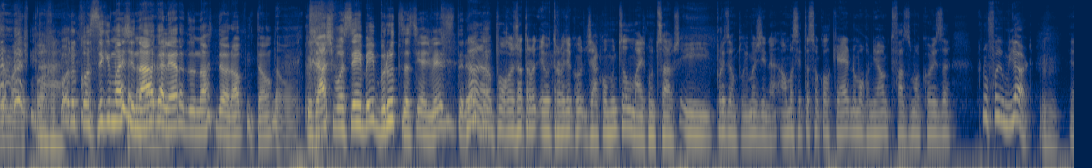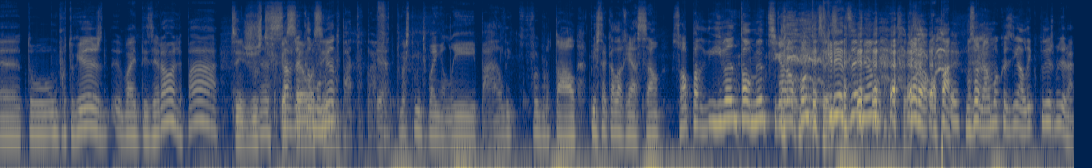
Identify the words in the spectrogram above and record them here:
a mais, porra. Pô, não consigo imaginar a galera do Norte da Europa, então. Não. Eu já acho vocês bem brutos assim às vezes, entendeu? Não, não, porra, eu, já tra eu trabalhei já com muitos alemães, como tu sabes, e, por exemplo, imagina, há uma situação qualquer, numa reunião que tu fazes uma coisa que não foi o melhor. Uhum. Uh, tu, um português vai te dizer: olha, pá, Sim, justificação, sabes aquele assim, momento, pá, tu pá, yeah. estiveste muito bem ali, pá, ali foi brutal, viste aquela reação, só para eventualmente chegar ao ponto que te queria dizer mesmo. Era, opa, mas olha, há uma coisinha ali que podias melhorar.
